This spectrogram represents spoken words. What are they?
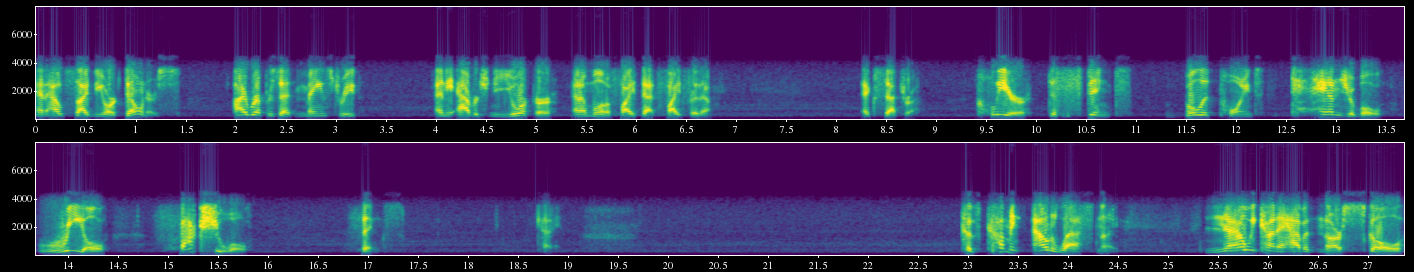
and outside New York donors. I represent Main Street and the average New Yorker, and I'm willing to fight that fight for them, etc. Clear, distinct, bullet point, tangible, real, factual things. Okay. Because coming out of last night, now we kind of have it in our skull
